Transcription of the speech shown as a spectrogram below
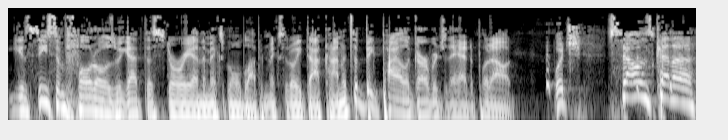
you can see some photos. We got the story on the Mix Mobile app at mix108.com. It's a big pile of garbage they had to put out, which sounds kind of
